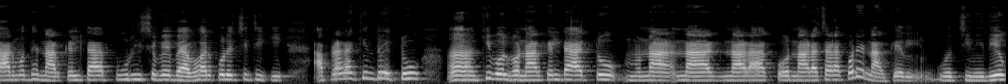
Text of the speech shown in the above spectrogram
তার মধ্যে নারকেলটা পুর হিসেবে ব্যবহার করেছি ঠিকই। আপনারা কিন্তু একটু কি বলব, নারকেলটা একটু নাড়া নাড়াচাড়া করে নারকেল চিনি দিয়েও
